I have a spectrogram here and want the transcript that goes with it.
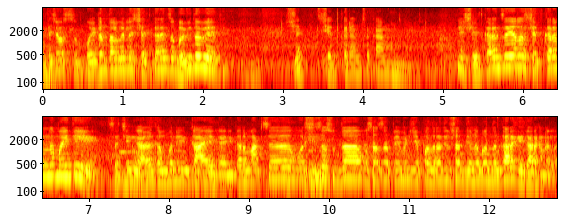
आणि त्याच्यावर पैठण तालुक्यातल्या शेतकऱ्यांचं भवितव्य आहे ते. शेत शेतकऱ्यांचं काय म्हणणं आहे? नाही शेतकऱ्यांचं याला शेतकऱ्यांना माहिती आहे. सचिन घाळ कंपनी काय आहे काय नाही. कारण मागचं वर्षीचं सुद्धा ऊसाचं पेमेंट जे पंधरा दिवसात देणं बंधनकारक आहे कारखान्याला.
